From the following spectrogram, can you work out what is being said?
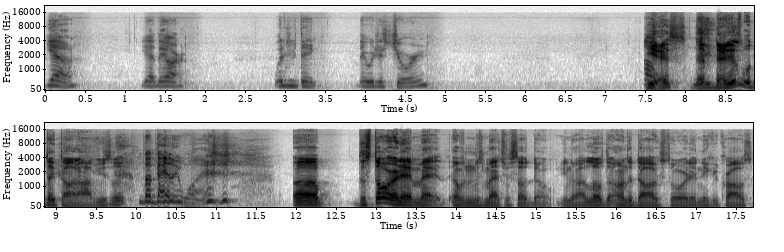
yeah, yeah, they are. What did you think? They were just jewelry. Oh. Yes, that that is what they thought, obviously. But Bayley won. uh, the story of that match of this match was so dope. You know, I love the underdog story that Nikki Cross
